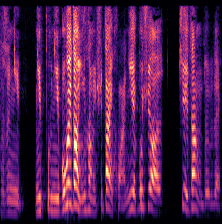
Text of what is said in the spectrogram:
就是你你你不会到银行里去贷款，你也不需要借账，对不对？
